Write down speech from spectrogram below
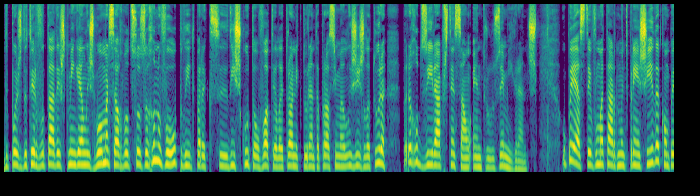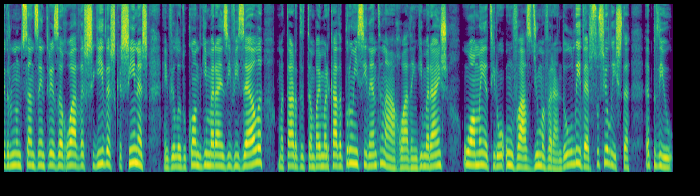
Depois de ter votado este domingo em Lisboa, Marcelo Rebelo de Sousa renovou o pedido para que se discuta o voto eletrónico durante a próxima legislatura para reduzir a abstenção entre os emigrantes. O PS teve uma tarde muito preenchida, com Pedro Nuno Santos em três arruadas seguidas, Caxinas, em Vila do Conde, Guimarães e Vizela. Uma tarde também marcada por um incidente na arruada em Guimarães. O homem atirou um vaso de uma varanda. O líder socialista pediu,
